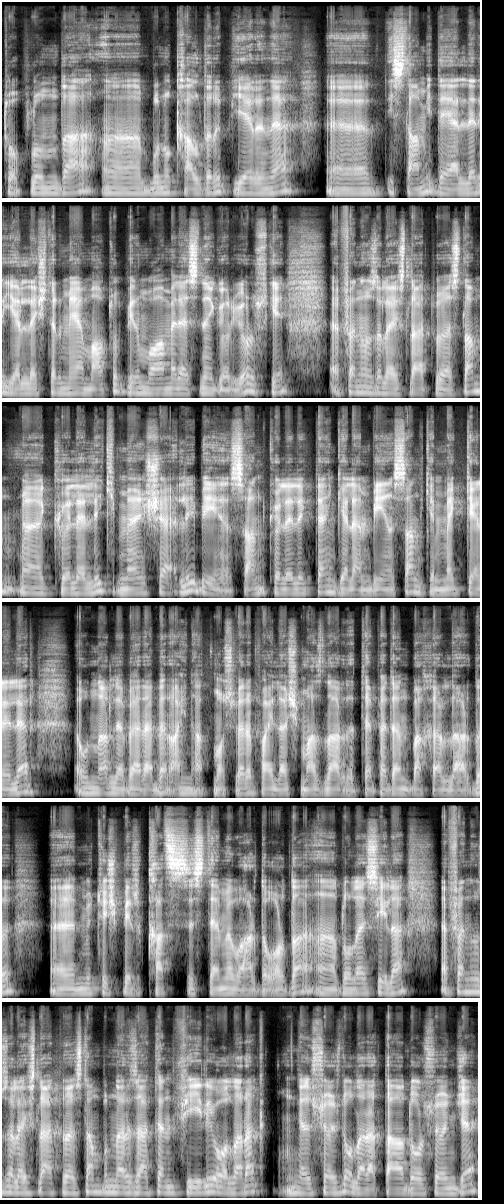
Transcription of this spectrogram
toplumda e, bunu kaldırıp yerine e, İslami değerleri yerleştirmeye matuf bir muamelesine görüyoruz ki Efendimiz Aleyhisselatü Vesselam e, kölelik menşeli bir insan, kölelikten gelen bir insan ki Mekkeliler onlarla beraber aynı atmosferi paylaşmazlardı. Tepeden bakarlardı. E, müthiş bir kat sistemi vardı orada. E, dolayısıyla Efendimiz Aleyhisselatü Vesselam bunları zaten fiili olarak, e, sözlü olarak daha doğrusu önce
